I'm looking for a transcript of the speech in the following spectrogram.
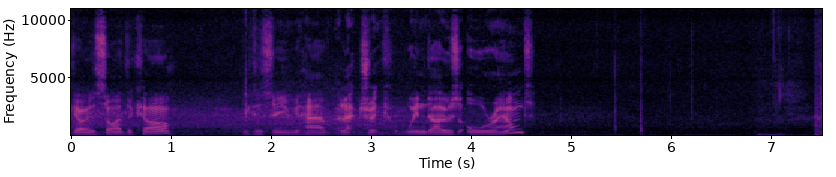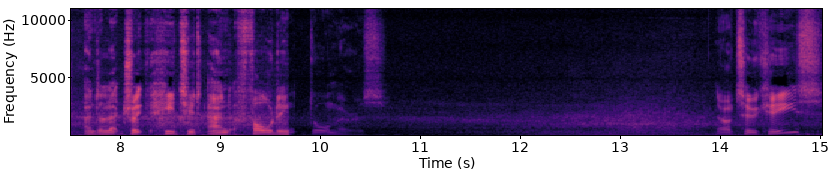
Go inside the car, you can see we have electric windows all round and electric heated and folding door mirrors. There are two keys.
